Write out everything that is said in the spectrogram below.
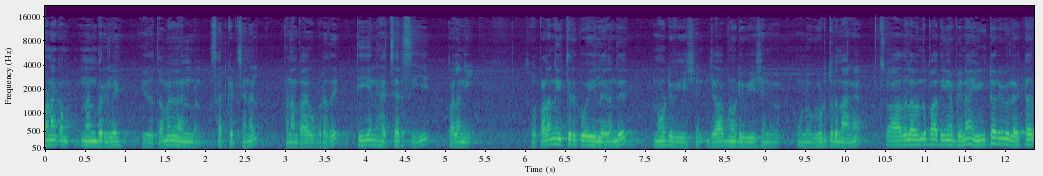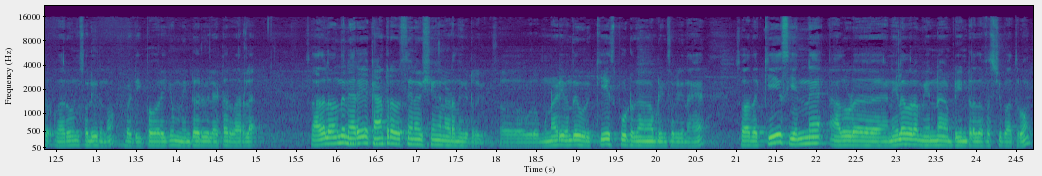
வணக்கம் நண்பர்களே இது தமிழ் நண்பன் சர்க்கட் சேனல். இப்போ நான் பார்க்க போகிறது டிஎன்ஹெச்ஆர்சிஇ பழனி. ஸோ பழனி திருக்கோயிலேருந்து நோட்டிஃபிகேஷன் ஜாப் நோட்டிஃபிகேஷன் ஒன்று கொடுத்துருந்தாங்க. ஸோ அதில் வந்து பார்த்திங்க அப்படின்னா இன்டர்வியூ லெட்டர் வரும்னு சொல்லியிருந்தோம். பட் இப்போ வரைக்கும் இன்டர்வியூ லெட்டர் வரல. ஸோ அதில் வந்து நிறைய கான்ட்ரவர்சியான விஷயங்கள் நடந்துக்கிட்டு இருக்குது ஸோ ஒரு முன்னாடி வந்து ஒரு கேஸ் போட்டிருக்காங்க அப்படின்னு சொல்லியிருந்தாங்க. ஸோ அந்த கேஸ் என்ன அதோட நிலவரம் என்ன அப்படின்றத ஃபஸ்ட்டு பார்த்துருவோம்.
